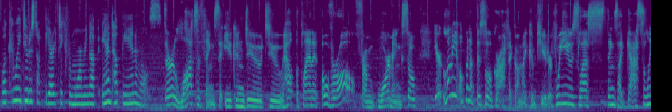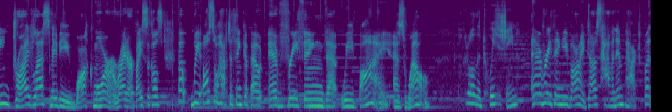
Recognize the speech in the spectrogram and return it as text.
What can we do to stop the Arctic from warming up and help the animals? There are lots of things that you can do to help the planet overall from warming. So, here, let me open up this little graphic on my computer. If we use less things like gasoline, drive less, maybe walk more or ride our bicycles, but we also have to think about everything that we buy as well. Look at all the toys, Jane. everything you buy does have an impact. But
